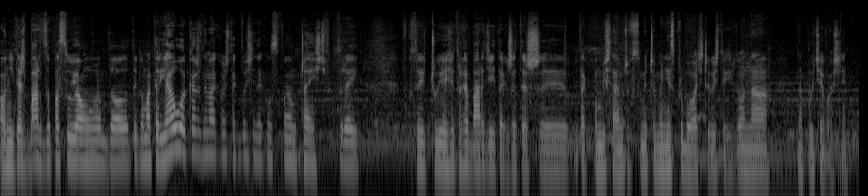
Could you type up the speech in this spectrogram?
oni też bardzo pasują do tego materiału, a każdy ma jakąś tak właśnie taką swoją część, w której w której czuję się trochę bardziej, także też yy, tak pomyślałem, że w sumie czemu nie spróbować czegoś takiego na, na płycie właśnie.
